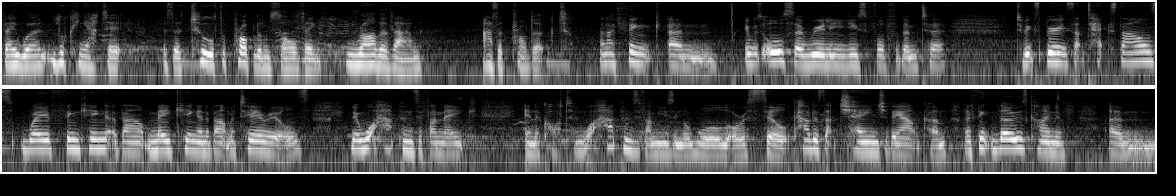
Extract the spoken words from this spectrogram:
they were looking at it as a tool for problem solving rather than as a product. And I think um, it was also really useful for them to to experience that textiles way of thinking about making and about materials. You know, what happens if I make in a cotton? What happens if I'm using a wool or a silk? How does that change the outcome? And I think those kind of um,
